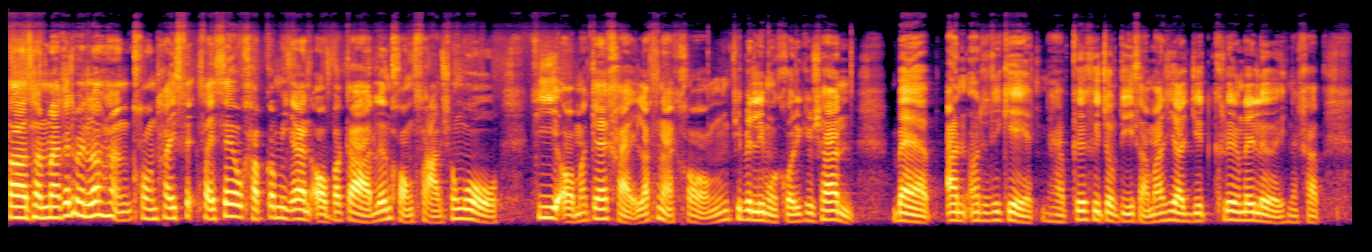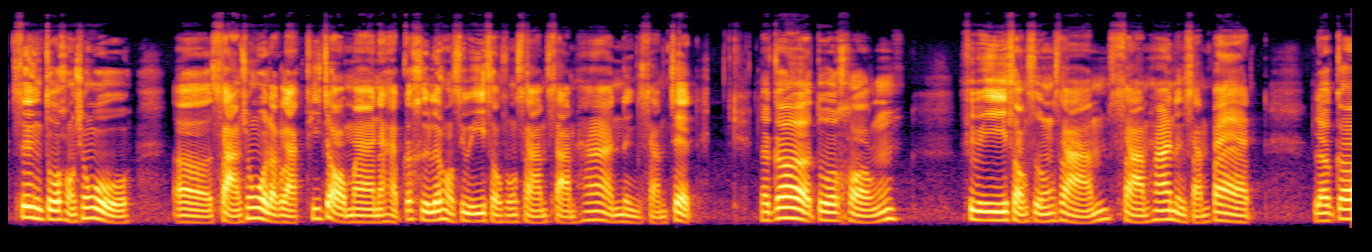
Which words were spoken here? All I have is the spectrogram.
ข่าวถัดมาก็จะเป็นเรื่องของไทไซเซลครับ ก็มีการออกประกาศเรื่องของ 3 ช่องโหว่ที่ออกมาแก้ไขลักษณะของที่เป็น Remote c o d e c u t i o n แบบ Unauthenticate นะครับ ก็คือโจมตีสามารถที่จะยึดเครื่องได้เลยนะครับ ซึ่งตัวของช่องโหว่สามช่วงโหว่หลักๆ ที่จะออกมานะครับ ก็คือเรื่องของ CVE 2 0 3 3 5 1 3 7 แล้วก็ตัวของ CVE 2 0 3 3 5 1 3 8 แล้วก็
